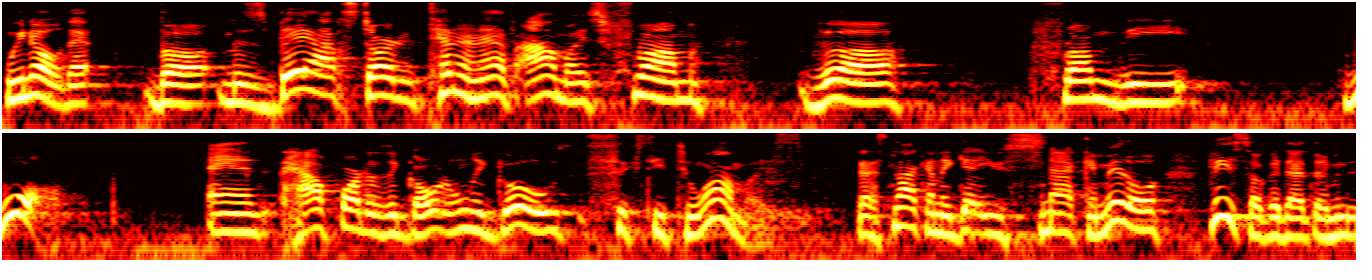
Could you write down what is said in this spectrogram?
we know that the mizbeach started 10 and a half amos from the from the wall. And how far does it go? It only goes 62 amos. That's not going to get you smack in middle. Is Mizbeach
